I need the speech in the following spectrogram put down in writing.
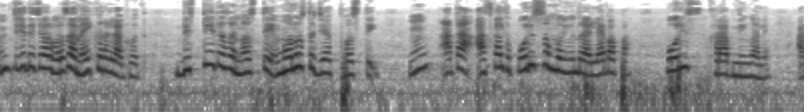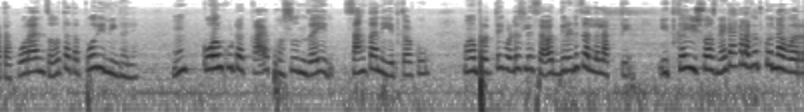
त्याच्या त्याच्यावर भरोसा नाही करायला लागत. दिसते तसं नसते म्हणूनच तर जग फसते. आता आजकाल तर पोरीस समोर येऊन राहिल्या बापा. पोरीस खराब निघाल्या. आता पोरांचं होतं आता पोरी निघाल्या. कोण कुठं काय फसून जाईल सांगता नाही येत काकू. मग प्रत्येक वेळेस सावधगिरीने चालला लागते. इतका विश्वास नाही टाका लागत कोणावर.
